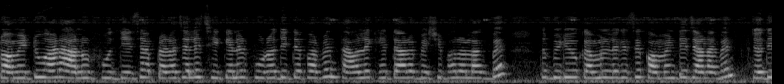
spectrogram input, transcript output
টমেটো আর আলুর ফুড দিয়েছে। আপনারা চাইলে চিকেনের পুরো দিতে পারবেন, তাহলে খেতে আরও বেশি ভালো লাগবে। তো ভিডিও কেমন লেগেছে কমেন্টে জানাবেন। যদি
